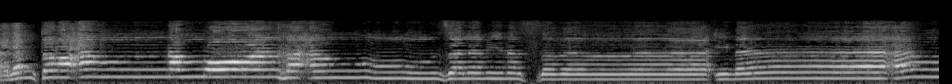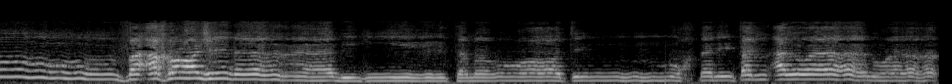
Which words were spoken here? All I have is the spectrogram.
ألم تر أن الله أنزل من السماء ماء فأخرجنا به ثمرات مختلفا ألوانها.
